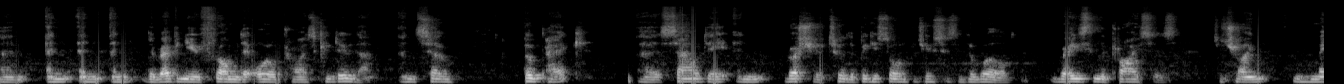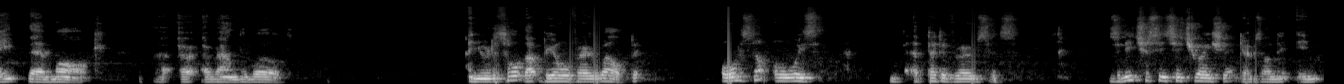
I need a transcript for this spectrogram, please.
Um, and, and, and the revenue from the oil price can do that. And so OPEC, uh, Saudi, and Russia, two of the biggest oil producers in the world, raising the prices to try and make their mark uh, around the world. And you would have thought that'd be all very well, but all is not always a bed of roses. There's an interesting situation that goes on in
